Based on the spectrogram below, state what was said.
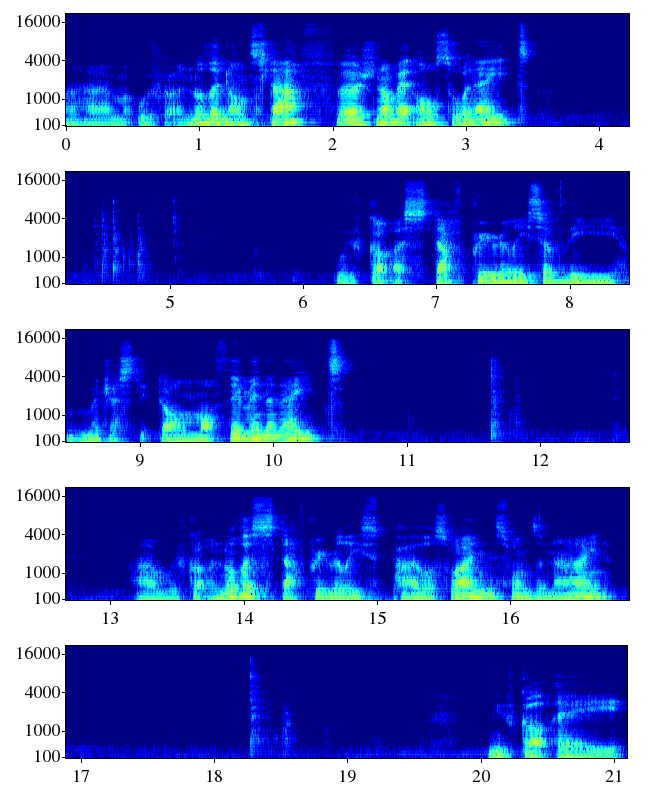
Um, we've got another non-staff version of it, also an 8. We've got a staff pre-release of the Majestic Dawn Mothim in an 8. And we've got another staff pre-release Piloswine, this one's a 9. We've got a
